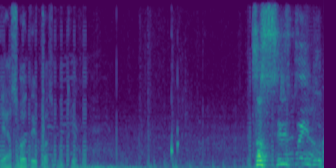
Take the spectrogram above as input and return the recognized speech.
Я с воды посмотрю. Со с респы идут.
